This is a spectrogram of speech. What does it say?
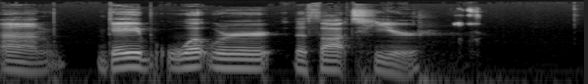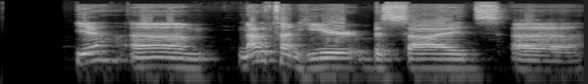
Um, Gabe, what were the thoughts here? Yeah, um, not a ton here besides. Uh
